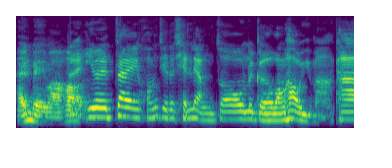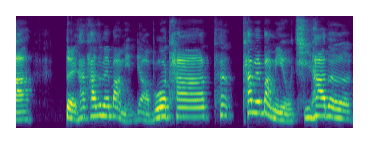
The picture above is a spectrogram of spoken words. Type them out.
还没嘛哈。对，因为在黄杰的前两周，那个王浩宇嘛，他对他他是被罢免掉，不过他他他被罢免有其他的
